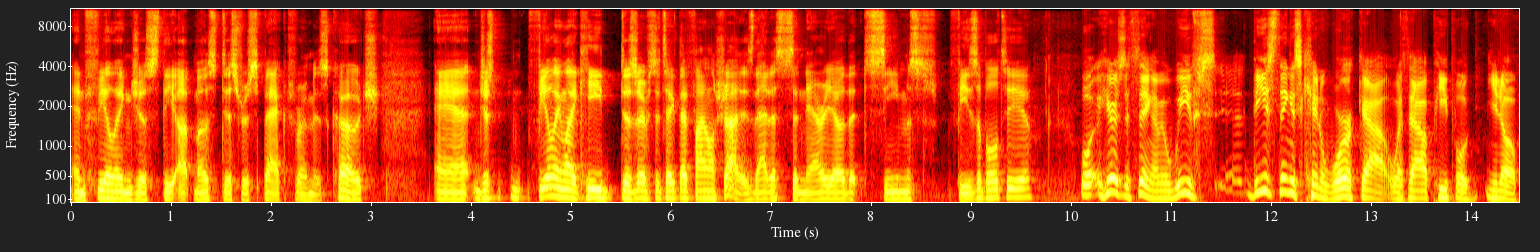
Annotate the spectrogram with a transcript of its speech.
and feeling just the utmost disrespect from his coach and just feeling like he deserves to take that final shot? Is that a scenario that seems feasible to you? Well, here's the thing. I mean, we've these things can work out without people, you know,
